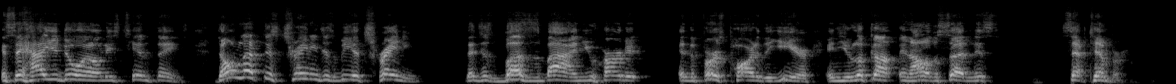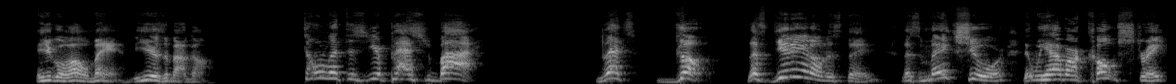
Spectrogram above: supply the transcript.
and say how you doing on these 10 things. Don't let this training just be a training that just buzzes by and you heard it in the first part of the year and you look up and all of a sudden it's September and you go, oh man, the year's about gone. Don't let this year pass you by. Let's go. Let's get in on this thing. Let's make sure that we have our coach straight.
